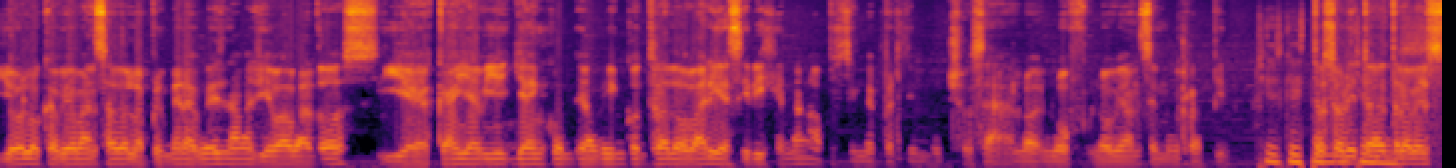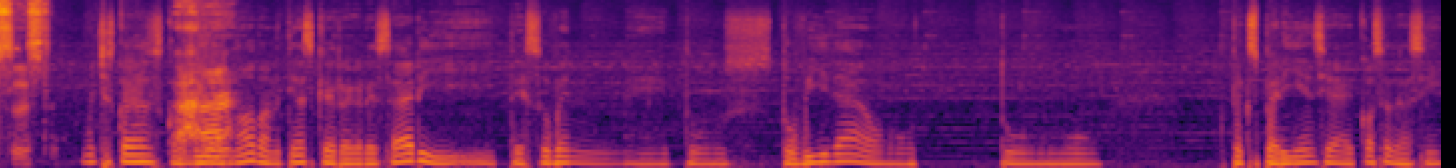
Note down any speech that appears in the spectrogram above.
yo lo que había avanzado la primera vez nada más llevaba dos y acá ya había, ya encont- había encontrado varias y dije, no, pues sí me perdí mucho, o sea, lo, lo, lo avancé muy rápido. Sí, es que Entonces ahorita muchas, otra vez, este, muchas cosas escondidas. ¿no? Donde tienes que regresar y, y te suben eh, tus, tu vida o tu, tu experiencia, cosas así.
